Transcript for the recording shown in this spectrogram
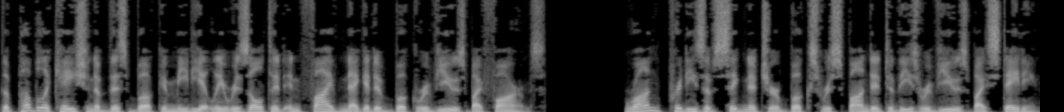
The publication of this book immediately resulted in five negative book reviews by Farms. Ron Priddis of Signature Books responded to these reviews by stating,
